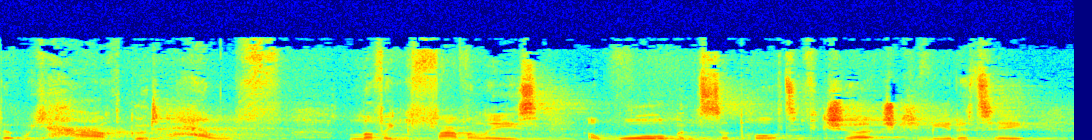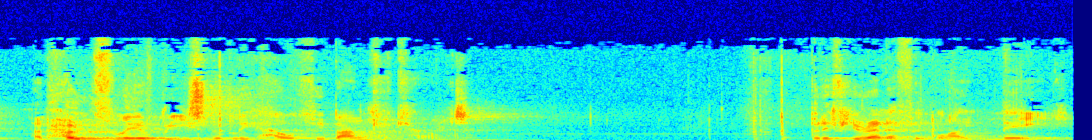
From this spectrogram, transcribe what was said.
that we have good health, loving families, a warm and supportive church community, and hopefully a reasonably healthy bank account. But if you're anything like me,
